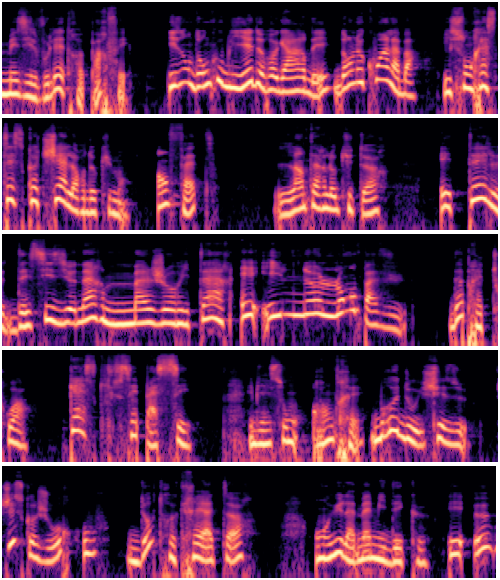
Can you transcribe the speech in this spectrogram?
mais il voulait être parfait. Ils ont donc oublié de regarder dans le coin là-bas. Ils sont restés scotchés à leurs documents. En fait, l'interlocuteur était le décisionnaire majoritaire et ils ne l'ont pas vu. D'après toi, qu'est-ce qu'il s'est passé? Eh bien, ils sont rentrés, bredouilles chez eux, jusqu'au jour où d'autres créateurs ont eu la même idée qu'eux. Et eux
